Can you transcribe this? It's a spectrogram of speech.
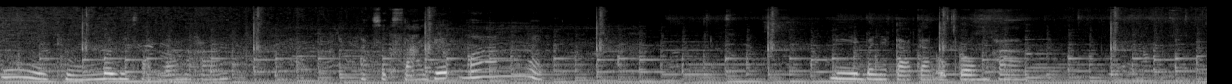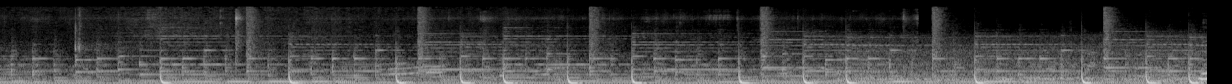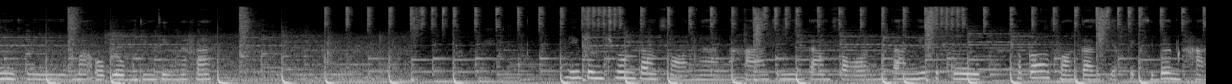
นี่ถึงบริษัทแล้วนะคะ นักศึกษาเยอะมาก มีบรรยากาศการอบรมค่ะ นี่คือมาอบรมจริงๆนะคะ นี่เป็นช่วงการสอนงานนะคะ จะมีการสอนการยืดสกูแล้วก็สอนการเสียบเฟกซิเบิลค่ะ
